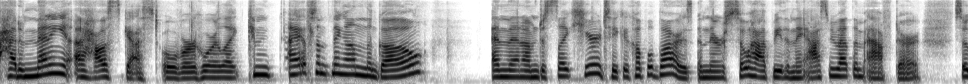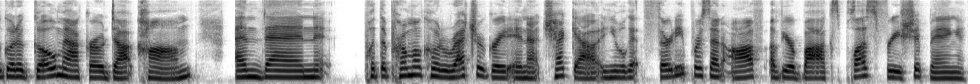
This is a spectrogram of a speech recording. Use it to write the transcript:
had many a house guest over who are like, Can I have something on the go? And then I'm just like, Here, take a couple bars. And they're so happy. Then they ask me about them after. So go to gomacro.com and then put the promo code retrograde in at checkout, and you will get 30% off of your box plus free shipping.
